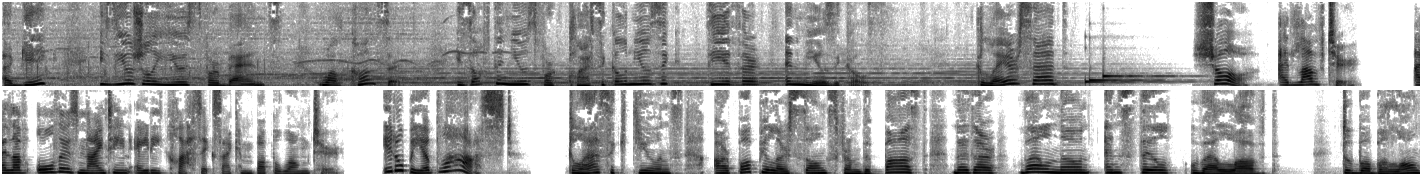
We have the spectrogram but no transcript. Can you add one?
A gig is usually used for bands, while concert is often used for classical music, theater, and musicals. Claire said, Sure, I'd love to. I love all those 1980 classics I can bop along to. It'll be a blast. Classic tunes are popular songs from the past that are well known and still well loved. To bob along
